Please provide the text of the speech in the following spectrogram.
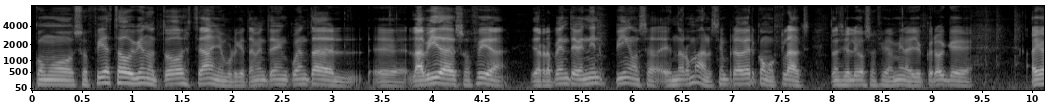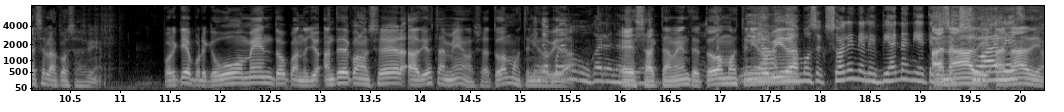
como Sofía ha estado viviendo todo este año, porque también ten en cuenta el, eh, la vida de Sofía, y de repente venir pin, o sea, es normal, siempre va a haber como clacks. Entonces yo le digo a Sofía, mira, yo creo que hay que hacer las cosas bien. ¿Por qué? Porque hubo un momento cuando yo, antes de conocer a Dios también, o sea, todos hemos tenido no vida. podemos juzgar a nadie. Exactamente, todos hemos Ni, tenido a- ni vida. homosexuales, ni lesbianas, ni A nadie, a heterosexuales. nadie,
